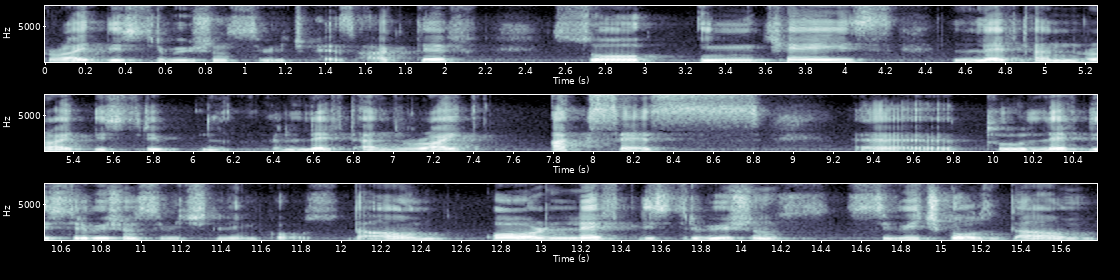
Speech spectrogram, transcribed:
right distribution switch as active. So in case left and right left and right access uh, to left distribution switch link goes down or left distribution switch goes down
